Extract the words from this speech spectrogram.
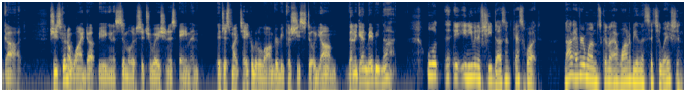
God she's going to wind up being in a similar situation as Eamon. It just might take a little longer because she's still young. Then again, maybe not. Well, and even if she doesn't, guess what? Not everyone's going to want to be in this situation.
